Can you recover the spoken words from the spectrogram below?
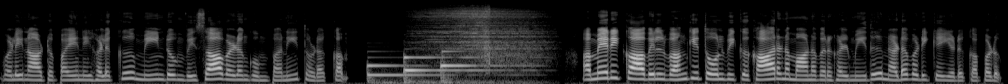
வெளிநாட்டு பயணிகளுக்கு மீண்டும் விசா வழங்கும் பணி தொடக்கம். அமெரிக்காவில் வங்கி தோல்விக்கு காரணமானவர்கள் மீது நடவடிக்கை எடுக்கப்படும்.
